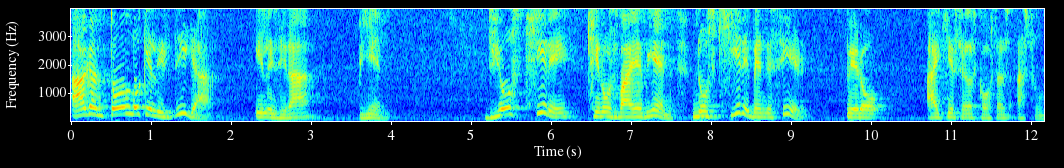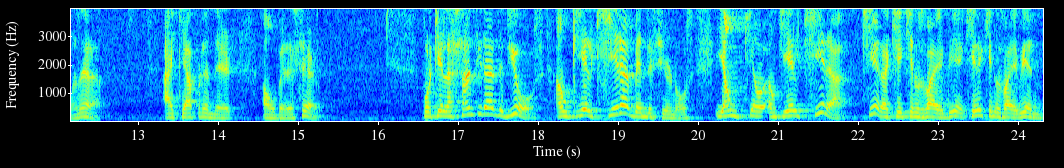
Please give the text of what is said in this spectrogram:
Hagan todo lo que les diga y les irá bien. Dios quiere que nos vaya bien, nos quiere bendecir, pero hay que hacer las cosas a su manera. Hay que aprender a obedecer. Porque la santidad de Dios, aunque Él quiera bendecirnos y aunque, aunque Él quiera, quiera que, nos vaya bien, quiere que nos vaya bien,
